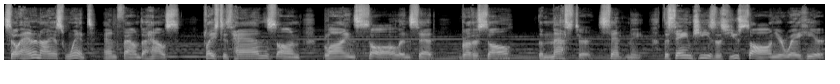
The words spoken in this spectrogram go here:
So Ananias went and found the house, placed his hands on blind Saul, and said, Brother Saul, the Master sent me, the same Jesus you saw on your way here.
